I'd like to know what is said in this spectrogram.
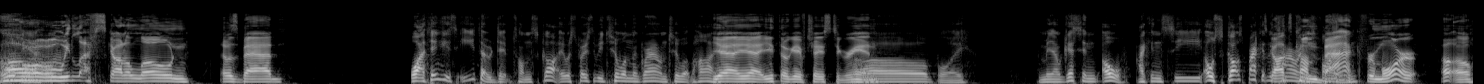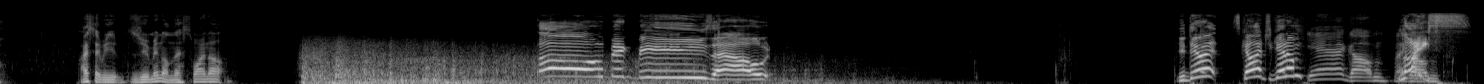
oh, we left Scott alone. That was bad. Well, I think it's Etho dipped on Scott. It was supposed to be two on the ground, two up high. Yeah, yeah. Etho gave chase to Grian. Oh boy. I mean, I'm guessing. Oh, I can see. Oh, Scott's back at the Scott's tower. and come back for more. Uh oh. I say we zoom in on this. Why not? Oh, Big B's out. You do it, Scott. You get him. Yeah, I got him. I got him. Nice,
